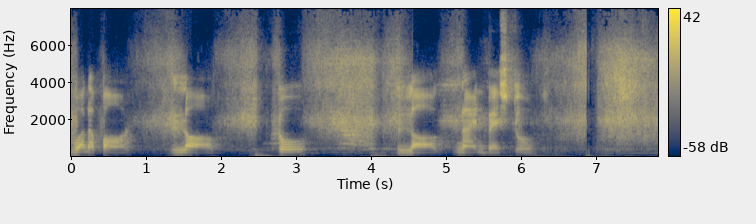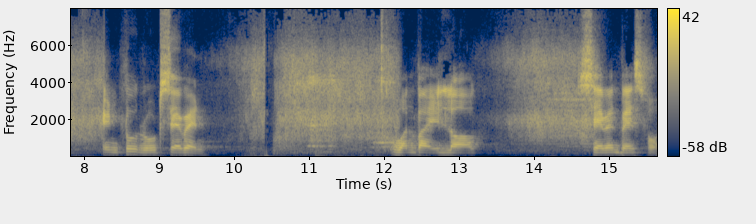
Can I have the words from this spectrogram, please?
one upon log two 9 base 2 into root 7 1 by log 7 base 4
